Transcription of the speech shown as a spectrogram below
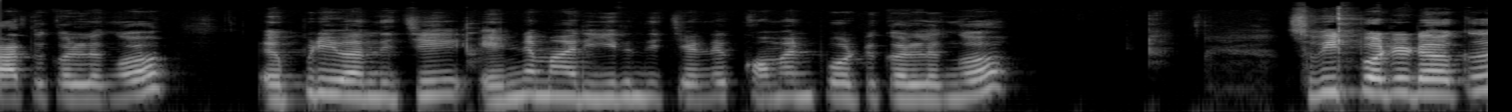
பார்த்துக்கொள்ளுங்க எப்படி வந்துச்சு? என்ன மாதிரி இருந்துச்சுன்னு கொமெண்ட் போட்டுக்கொள்ளுங்க ஸ்வீட் பொட்டேட்டோவுக்கு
